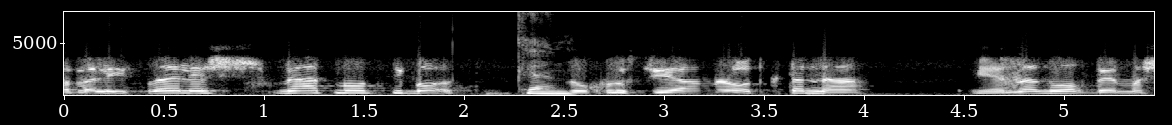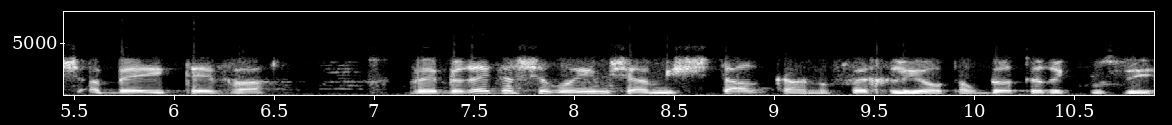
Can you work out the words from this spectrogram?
אבל לישראל יש מעט מאוד סיבות. כן. זו אוכלוסייה מאוד קטנה, אין לנו הרבה משאבי טבע, וברגע שרואים שהמשטר כאן הופך להיות הרבה יותר ריכוזי,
